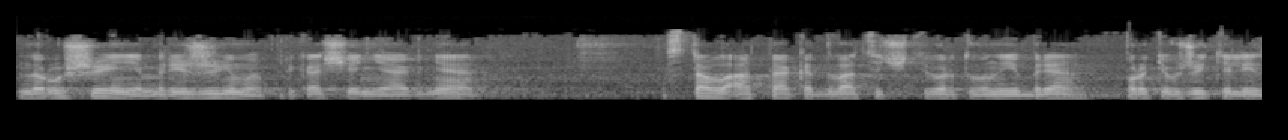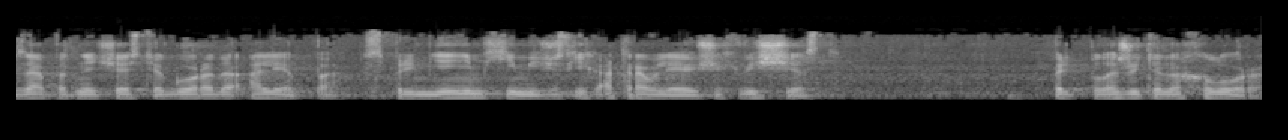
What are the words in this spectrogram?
нарушением режима прекращения огня стала атака 24 ноября против жителей западной части города Алеппо с применением химических отравляющих веществ, предположительно хлора.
